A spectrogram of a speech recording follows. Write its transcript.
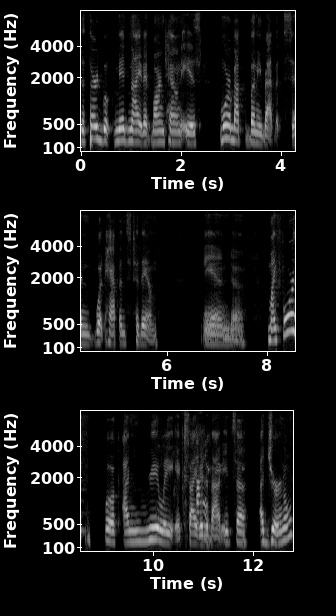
the third book, Midnight at Barntown, is more about the bunny rabbits and what happens to them. And uh, my fourth book, I'm really excited about. It's a a journal.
